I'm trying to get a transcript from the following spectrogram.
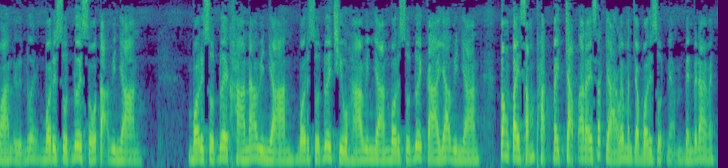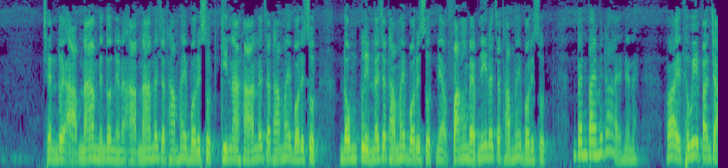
วารอื่นด้วย บริสุทธิ์ด้วยโสตะวิญญาณ บริสุทธิ์ด้วยคานาวิญญาณ บริสุทธิ์ด้วยชิวหาวิญญาณ บริสุทธิ์ด้วยกายวิญญาณ ต้องไปสัมผัสไปจับอะไรสักอย่างแล้วมันจะบริสุทธิ์เนี่ยเป็นไปได้ไหมเช่น ด้วยอาบน้ำเป็นต้นเนี่ยนะอาบน้ำแล้วจะทำให้บริสุทธิ์กินอาหารแล้วจะทำให้บริสุทธิ์ ดมกลิ่นแล้วจะทำให้บริสุทธิ์เนี่ยฟังแบบนี้แล้วจะทำให้บริสุทธิ์เป็นไปไม่ได้เนี่ยนะเราะไอ้ทวิปัญจะ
